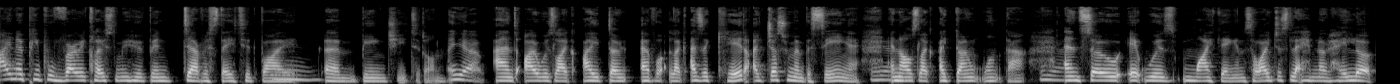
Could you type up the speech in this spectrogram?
I know people very close to me who've been devastated by Mm. um, being cheated on. Yeah. And I was like, I don't ever, like, as a kid, I just remember seeing it. And I was like, I don't want that. And so it was my thing. And so I just let him know, hey, look,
